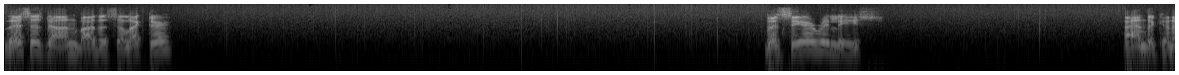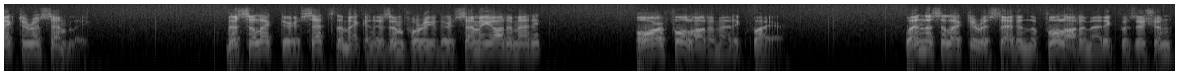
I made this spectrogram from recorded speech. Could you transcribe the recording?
This is done by the selector the sear release, and the connector assembly. The selector sets the mechanism for either semi-automatic or full automatic fire. When the selector is set in the full automatic position,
